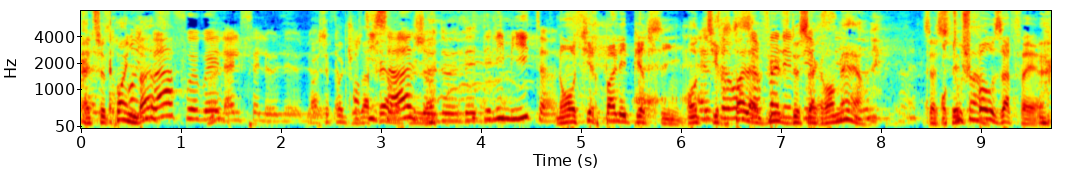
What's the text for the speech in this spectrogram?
elle se prend une baffe. Ouais, ouais, là, elle fait le, le, bah, de, des limites. Non, on tire pas les piercings. On tire pas la vulve de sa grand-mère. Ça on touche pas. aux affaires.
